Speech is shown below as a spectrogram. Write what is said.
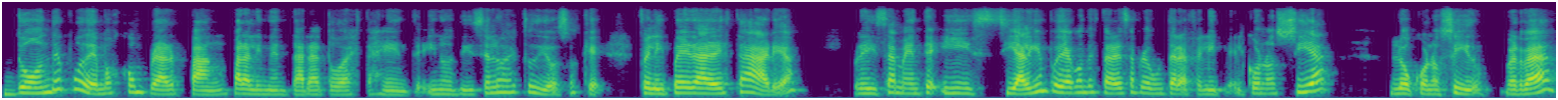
¿dónde podemos comprar pan para alimentar a toda esta gente? Y nos dicen los estudiosos que Felipe era de esta área, precisamente, y si alguien podía contestar esa pregunta era Felipe. Él conocía lo conocido, ¿verdad?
